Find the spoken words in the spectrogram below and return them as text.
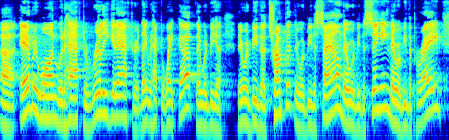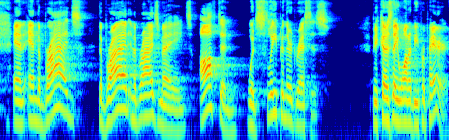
uh, everyone would have to really get after it. They would have to wake up. There would be a, there would be the trumpet. There would be the sound. There would be the singing. There would be the parade. And, and the brides the bride and the bridesmaids often would sleep in their dresses because they want to be prepared.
